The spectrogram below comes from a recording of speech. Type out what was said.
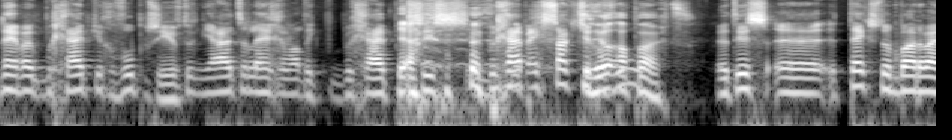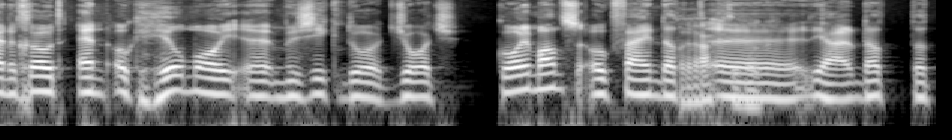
nee, maar ik begrijp je gevoel precies. Je hoeft het niet uit te leggen, want ik begrijp Ja. precies. Ik begrijp exact je heel gevoel. apart. Het is eh, tekst door Boudewijn de Groot en ook heel mooi eh, muziek door George Kooijmans. Ook fijn dat, eh, ja, dat, dat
